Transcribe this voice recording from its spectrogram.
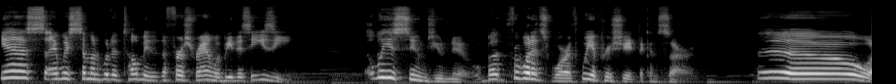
Yes, I wish someone would have told me that the first round would be this easy. We assumed you knew, but for what it's worth, we appreciate the concern. Boo!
